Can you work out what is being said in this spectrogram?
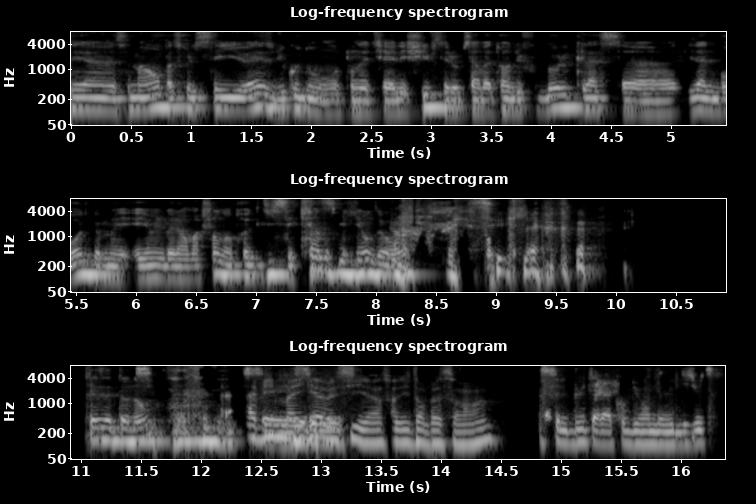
euh, c'est marrant parce que le CIES, du coup, dont, on a tiré les chiffres, c'est l'Observatoire du football, classe euh, Dylan Broad comme ayant une valeur marchande entre 10 et 15 millions d'euros. c'est clair. Très étonnant. Abim Maïga aussi, hein, soit dit en passant. Hein. C'est le but à la Coupe du Monde 2018.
